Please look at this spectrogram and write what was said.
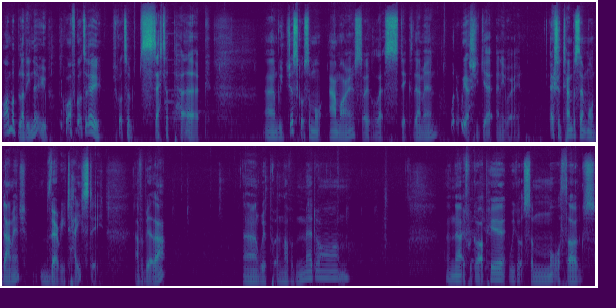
I'm a bloody noob. Look what I forgot to do. I forgot to set a perk. And we just got some more ammo, so let's stick them in. What did we actually get anyway? Extra 10% more damage. Very tasty. Have a bit of that. And we'll put another med on. And now if we go up here, we got some more thugs.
